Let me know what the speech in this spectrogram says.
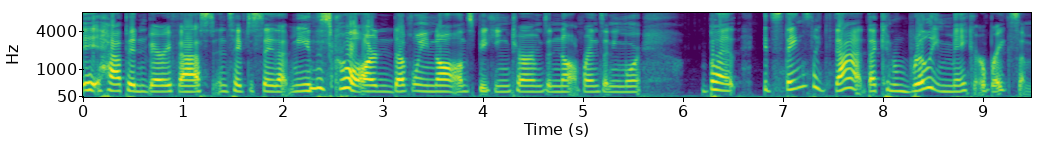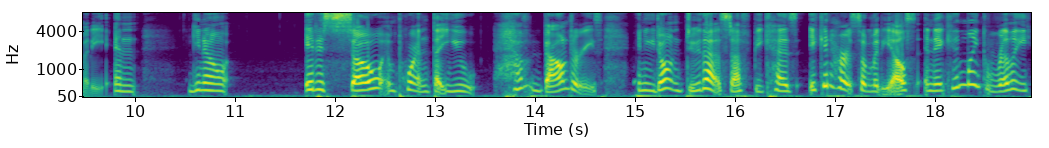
it happened very fast and safe to say that me and this girl are definitely not on speaking terms and not friends anymore. But it's things like that that can really make or break somebody. And you know it is so important that you have boundaries and you don't do that stuff because it can hurt somebody else and it can like really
